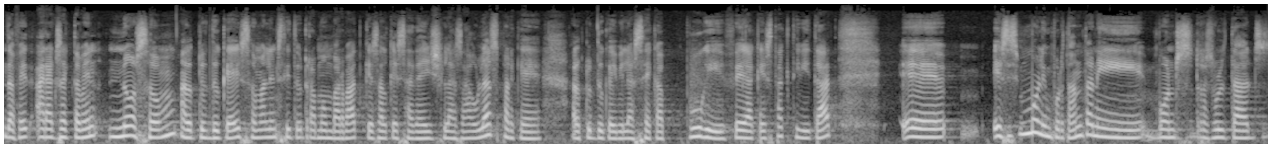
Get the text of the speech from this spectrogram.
De fet, ara exactament no som al Club d'Hoquei, som a l'Institut Ramon Barbat, que és el que cedeix les aules perquè el Club d'Hoquei Vilaseca pugui fer aquesta activitat. Eh, és molt important tenir bons resultats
